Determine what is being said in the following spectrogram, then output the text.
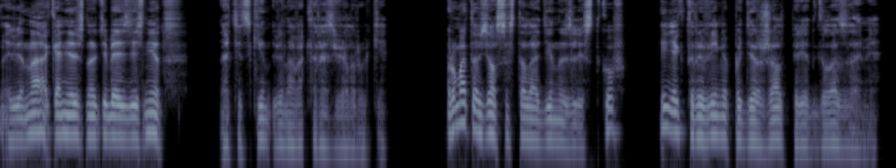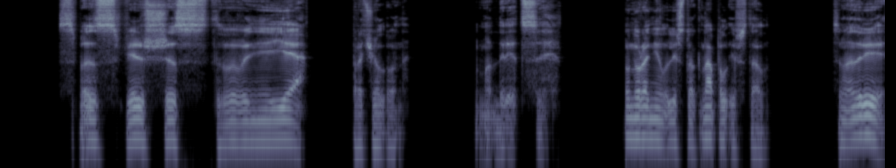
Вина, конечно, у тебя здесь нет. Отец Кин виновато развел руки. Румата взял со стола один из листков и некоторое время подержал перед глазами. — Споспешествование, — прочел он. — Мудрецы. Он уронил листок на пол и встал. — Смотри,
